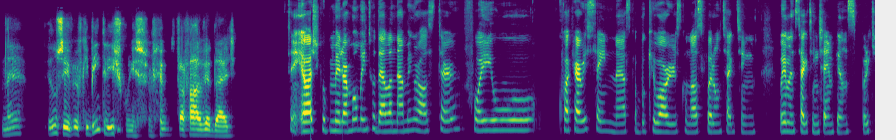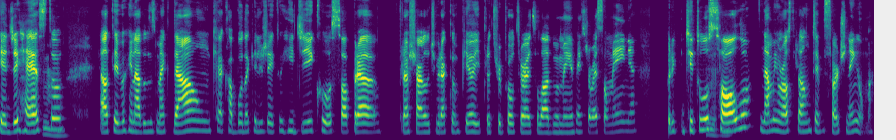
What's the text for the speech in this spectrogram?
né? Eu não sei, eu fiquei bem triste com isso, para falar a verdade. Sim, eu acho que o melhor momento dela na main roster foi o com a Carrie Sane, né? As Kabuki Warriors, quando nós foram tag team, Women's Tag Team Champions. Porque de resto, uhum. Ela teve o reinado do SmackDown, que acabou daquele jeito ridículo só pra, pra Charlotte virar campeã e pra Triple Threat lá do main event da WrestleMania. Por título uhum. solo, na main roster ela não teve sorte nenhuma.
